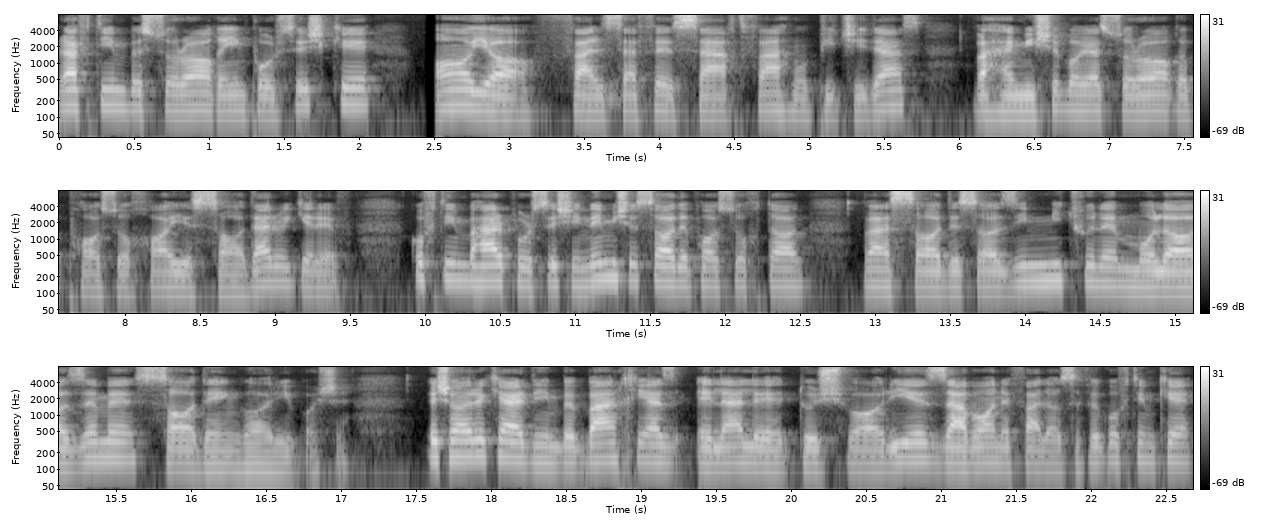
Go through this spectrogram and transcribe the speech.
رفتیم به سراغ این پرسش که آیا فلسفه سخت فهم و پیچیده است و همیشه باید سراغ پاسخهای ساده رو گرفت؟ گفتیم به هر پرسشی نمیشه ساده پاسخ داد و ساده سازی می‌تونه ملازم ساده انگاری باشه. اشاره کردیم به برخی از علل دشواری زبان فلاسفه. گفتیم که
